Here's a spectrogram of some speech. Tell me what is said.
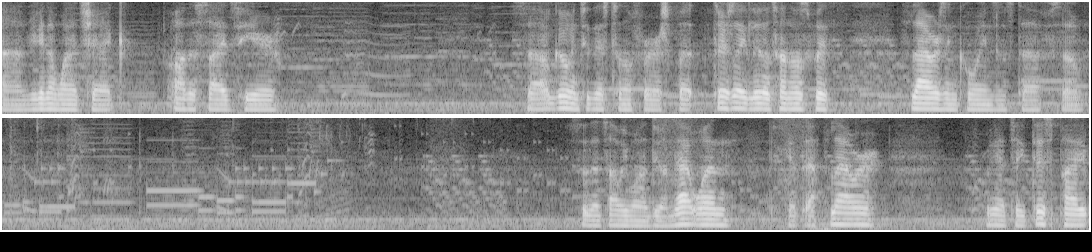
Um, you're gonna want to check all the sides here. So I'll go into this tunnel first, but there's like little tunnels with flowers and coins and stuff, so So that's all we want to do on that one to get that flower. We're going to take this pipe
